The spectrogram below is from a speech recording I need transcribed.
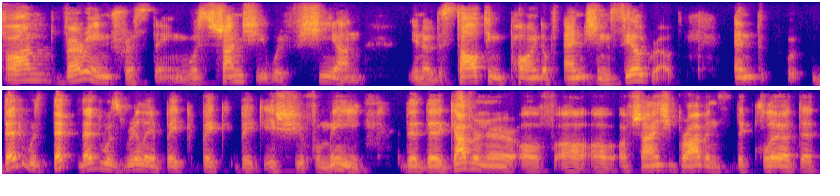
found very interesting was Shaanxi with Xi'an, you know, the starting point of ancient Silk Road. And that was that that was really a big big big issue for me. The the governor of uh, of, of Shaanxi province declared that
